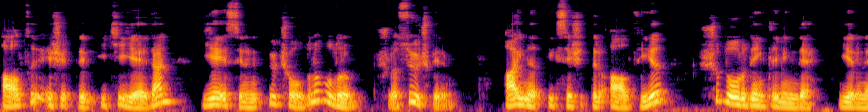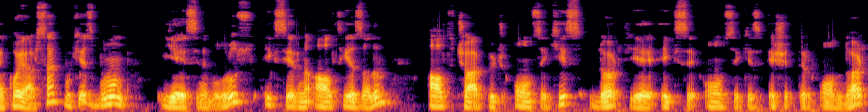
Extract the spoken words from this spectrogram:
6 eşittir 2y'den y'sinin 3 olduğunu bulurum. Şurası 3 birim. Aynı x eşittir 6'yı şu doğru denkleminde yerine koyarsak bu kez bunun y'sini buluruz. x yerine 6 yazalım. 6 çarpı 3 18. 4y eksi 18 eşittir 14.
